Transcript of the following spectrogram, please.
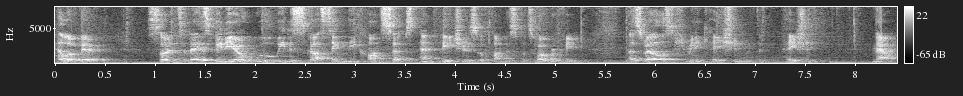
hello there. So in today's video, we'll be discussing the concepts and features of fundus photography, as well as communication with the patient. Now,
